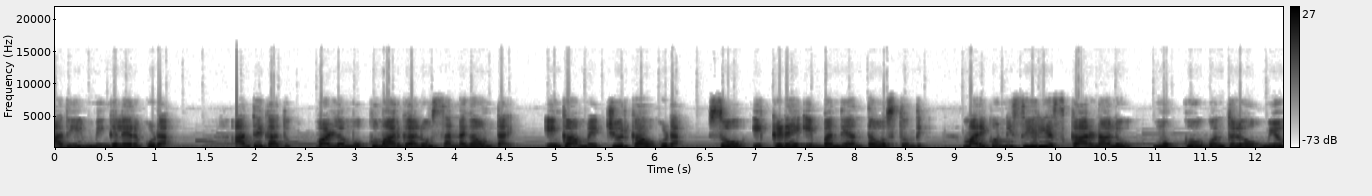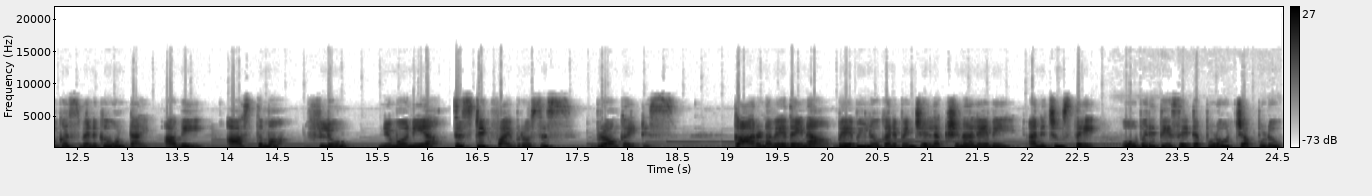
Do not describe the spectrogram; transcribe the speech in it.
అది మింగలేరు కూడా. అంతేకాదు వాళ్ళ ముక్కు మార్గాలు సన్నగా ఉంటాయి. ఇంకా మెచ్యూర్ కావు కూడా. సో ఇక్కడే ఇబ్బంది అంతా వస్తుంది. మరికొన్ని సీరియస్ కారణాలు ముక్కు గొంతులో మ్యూకస్ వెనుక ఉంటాయి. అవి asthma flu pneumonia cystic fibrosis bronchitis. కారణం ఏదైనా బేబీలో కనిపించే లక్షణాలేవి అని చూస్తే ఊపిరి తీసేటప్పుడు చప్పుడు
